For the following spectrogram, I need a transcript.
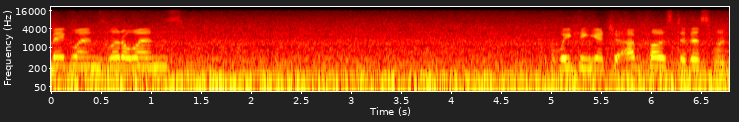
Big ones, little ones. We can get you up close to this one.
